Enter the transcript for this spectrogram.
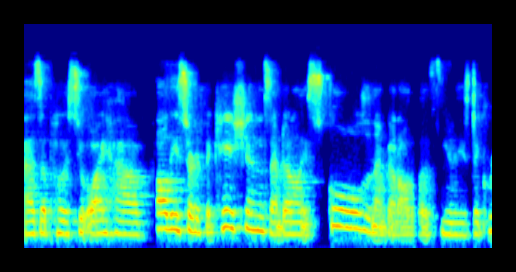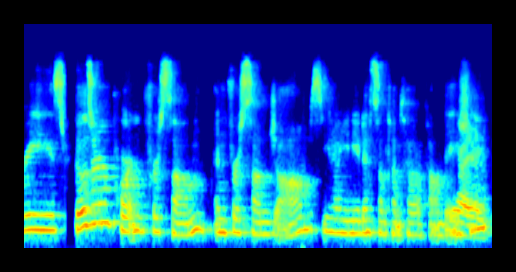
as opposed to, oh, I have all these certifications, I've done all these schools, and I've got all those, you know, these degrees. Those are important for some and for some jobs. You know, you need to sometimes have a foundation. Right.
